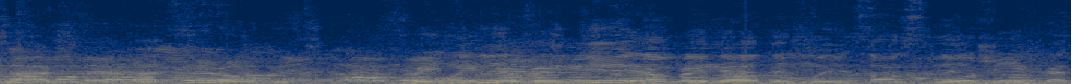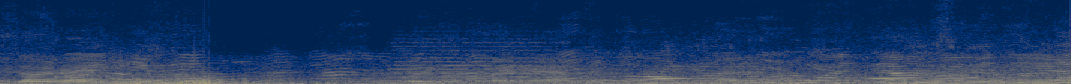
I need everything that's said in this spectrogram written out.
Саша, Так не робиться. вы не говорите о не порядке с людьми, которые не могут быть порядочными. Извините.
